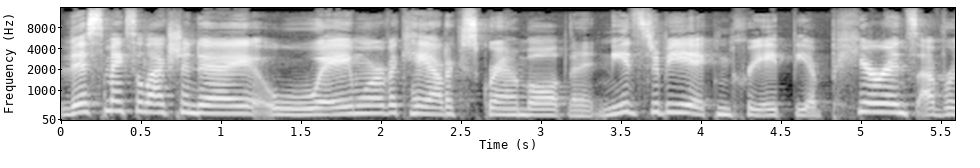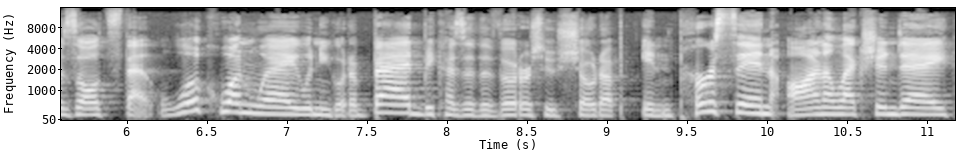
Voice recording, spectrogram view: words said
This makes election day way more of a chaotic scramble than it needs to be. It can create the appearance of results that look one way when you go to bed because of the voters who showed up in person on election day,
